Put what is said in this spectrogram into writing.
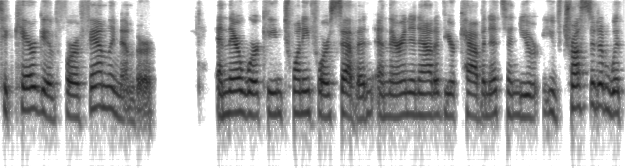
to caregive for a family member and they're working 24/7 and they're in and out of your cabinets and you you've trusted them with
